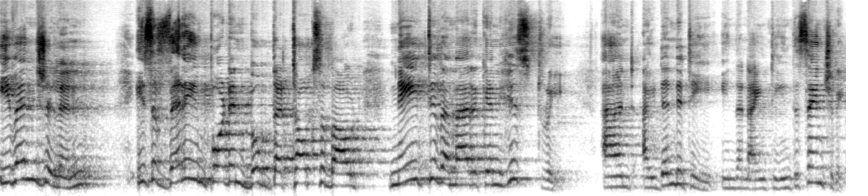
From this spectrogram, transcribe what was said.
Evangeline is a very important book that talks about Native American history and identity in the 19th century.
